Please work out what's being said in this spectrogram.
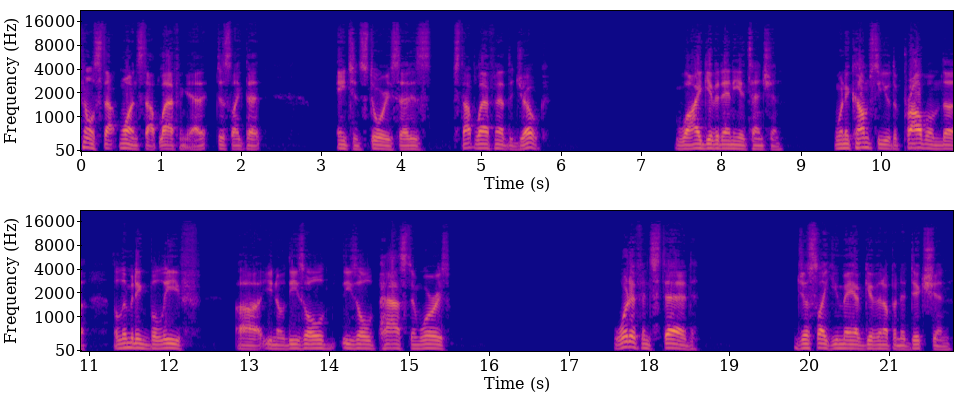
No, stop. One, stop laughing at it, just like that ancient story said. Is stop laughing at the joke. Why give it any attention? When it comes to you, the problem, the the limiting belief, uh, you know, these old these old past and worries. What if instead just like you may have given up an addiction,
